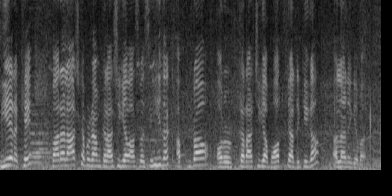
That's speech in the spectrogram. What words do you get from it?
दिए रखे। बहरहाल, आज का प्रोग्राम कराची के आवाज़ बस यहीं तक। अपना और कराची का बहुत ख्याल रखिएगा। अल्लाह ने के बाद।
